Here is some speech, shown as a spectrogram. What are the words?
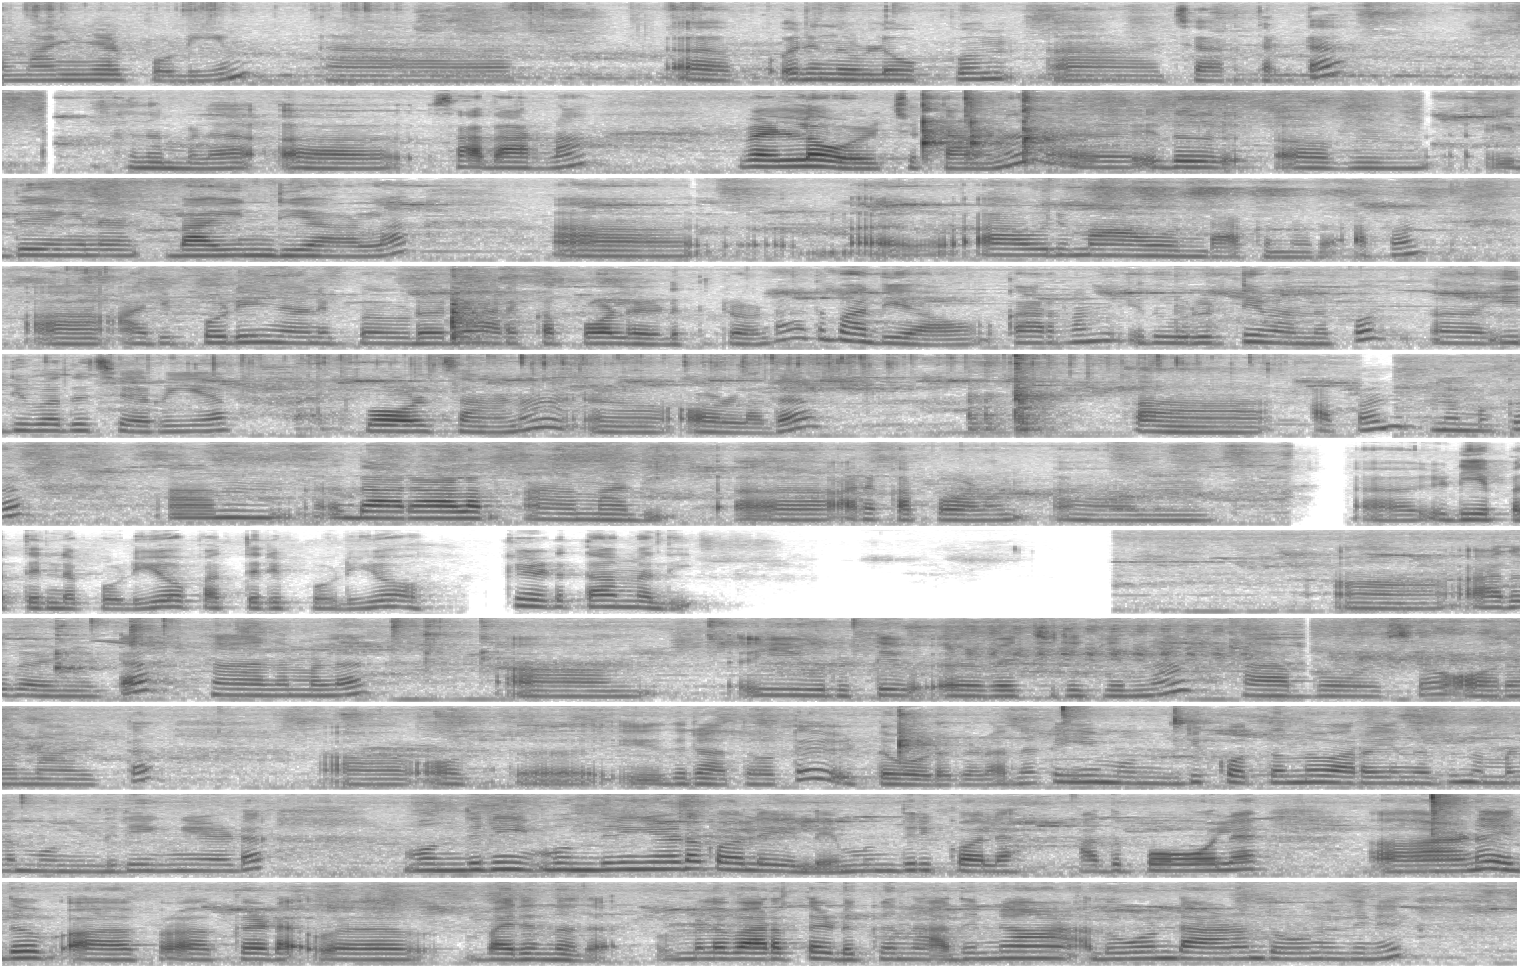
മഞ്ഞൾപ്പൊടിയും ഒരു നുള്ളു ഉപ്പും ചേർത്തിട്ട് നമ്മൾ സാധാരണ വെള്ളം ഒഴിച്ചിട്ടാണ് ഇത് ഇത് ഇങ്ങനെ ബൈൻഡ് ചെയ്യാനുള്ള ആ ഒരു മാവ് ഉണ്ടാക്കുന്നത്. അപ്പം അരിപ്പൊടി ഞാനിപ്പോൾ ഇവിടെ ഒരു അരക്കപ്പോളം എടുത്തിട്ടുണ്ട്. അത് മതിയാവും. കാരണം ഇത് ഉരുട്ടി വന്നപ്പോൾ ഇരുപത് ചെറിയ ബോൾസാണ് ഉള്ളത്. അപ്പം നമുക്ക് ധാരാളം മതി. അരക്കപ്പോളം ഇടിയപ്പത്തിന്റെ പൊടിയോ പത്തിരിപ്പൊടിയോ ഒക്കെ എടുത്താൽ മതി. അത് കഴിഞ്ഞിട്ട് നമ്മൾ ഈ ഉരുട്ടി വെച്ചിരിക്കുന്ന ബോൾസ് ഓരോന്നായിട്ട് ഇതിനകത്തോട്ട് ഇട്ട് കൊടുക്കണം. എന്നിട്ട് ഈ മുന്തിരിക്കൊത്തെന്ന് പറയുന്നത് നമ്മൾ മുന്തിരിങ്ങയുടെ മുന്തിരി മുന്തിരിങ്ങയുടെ കൊലയില്ലേ? മുന്തിരിക്കൊല. അതുപോലെ ആണ് ഇത് കിട വരുന്നത്. നമ്മൾ വറുത്തെടുക്കുന്ന അതിനാ അതുകൊണ്ടാണെന്ന് തോന്നുന്നു ഇതിന്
